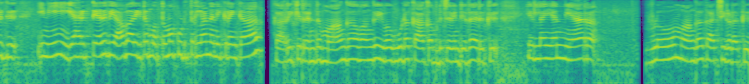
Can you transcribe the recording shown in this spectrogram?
கம்மியா இனி யார்கிட்டயாவது வியாபாரிகிட்ட மொத்தமா கொடுத்துடலாம்னு நினைக்கிறேன்க்கா. கறிக்கு ரெண்டு மாங்காய் வாங்க இவ கூட காக்கா பிடிச்ச வேண்டியதா இருக்கு. எல்லாம் என் நேரம்? இவ்வளோ மாங்காய் காய்ச்சி கிடக்கு.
